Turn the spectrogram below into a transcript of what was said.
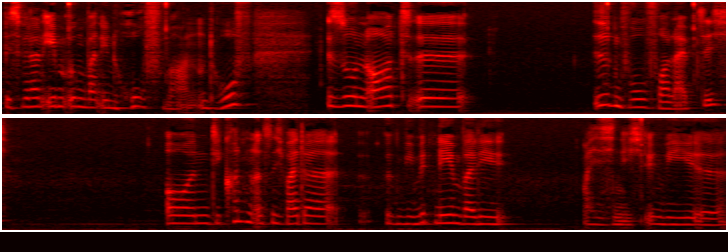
Bis wir dann eben irgendwann in Hof waren. Und Hof so ein Ort äh, irgendwo vor Leipzig. Und die konnten uns nicht weiter irgendwie mitnehmen, weil die, weiß ich nicht, irgendwie äh,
